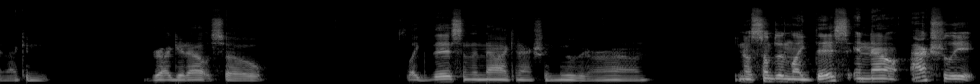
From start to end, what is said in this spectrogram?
and I can drag it out. So it's like this, and then now I can actually move it around you know, something like this. And now, actually,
